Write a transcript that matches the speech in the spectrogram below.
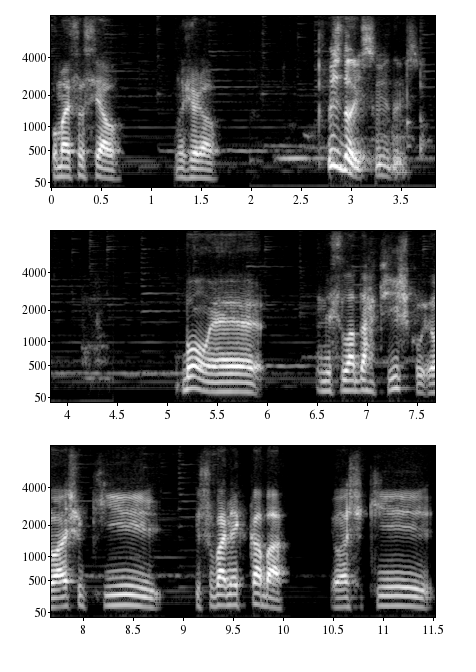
ou mais social, no geral? Os dois, os dois. Bom, é, nesse lado artístico, eu acho que isso vai meio que acabar. Eu acho que,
